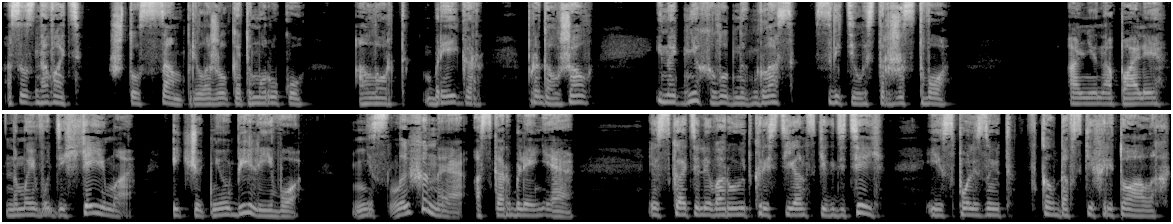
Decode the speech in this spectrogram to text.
осознавать, что сам приложил к этому руку, а лорд Брейгер продолжал, и на дне холодных глаз светилось торжество. Они напали на моего Дихейма и чуть не убили его. Неслыханное оскорбление. Искатели воруют крестьянских детей и используют в колдовских ритуалах.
